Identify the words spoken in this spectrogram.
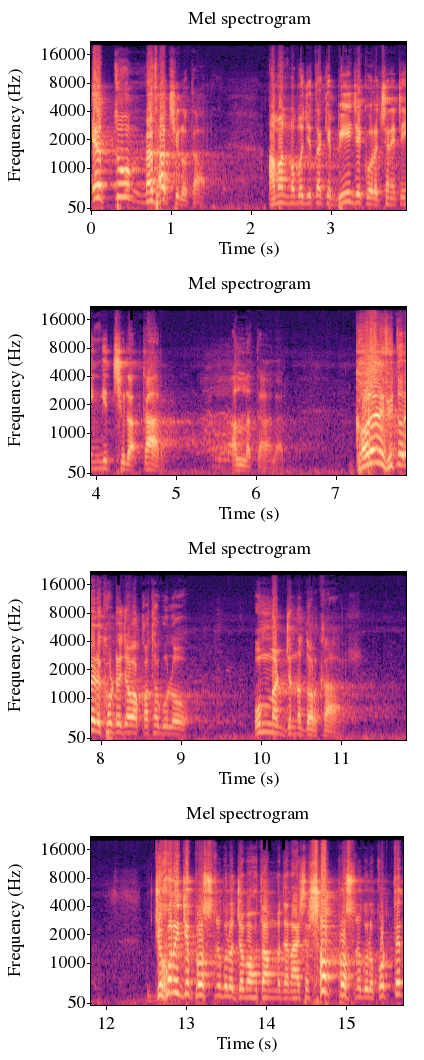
এত মেধা ছিল তার। আমার নবজি তাকে বিয়ে যে করেছেন, এটা ইঙ্গিত ছিল কার? আল্লাহ তাআলার। ঘরের ভিতরের ঘটে যাওয়া কথাগুলো উম্মার জন্য দরকার। যখনই যে প্রশ্নগুলো জমা হতো আম্মাজান আয়েশা সব প্রশ্নগুলো করতেন,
